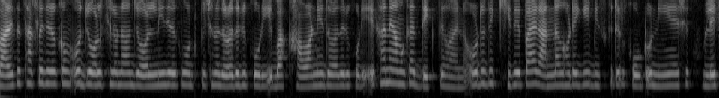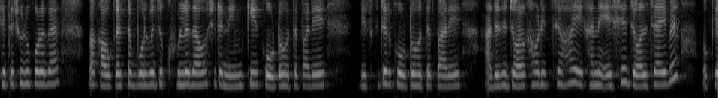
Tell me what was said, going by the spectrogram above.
বাড়িতে থাকলে যেরকম ও জল খেলো না, জল নিয়ে যেরকম ওর পিছনে দৌড়াদৌড়ি করি বা খাওয়া নিয়ে দৌড়াদৌড়ি করি, এখানে আমাকে আর দেখতে হয় না। ওর যদি খিদে পায়, রান্নাঘরে গিয়ে বিস্কিটের কৌটো নিয়ে এসে খুলে খেতে শুরু করে দেয় বা কাউকে একটা বলবে যে, খুলে দাও। সেটা নিমকির কৌটো হতে পারে বিস্কিটের কৌটো হতে পারে। আর যদি জল খাওয়ার ইচ্ছে হয়, এখানে এসে জল চাইবে, ওকে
